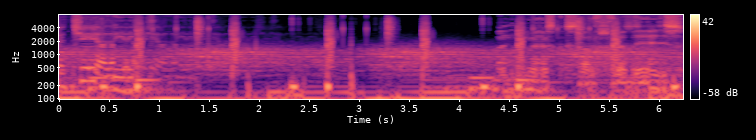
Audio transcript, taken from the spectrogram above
a chili. When you ask yourself for this.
